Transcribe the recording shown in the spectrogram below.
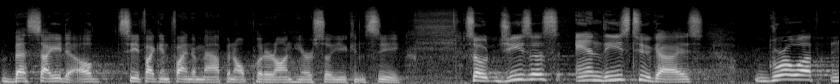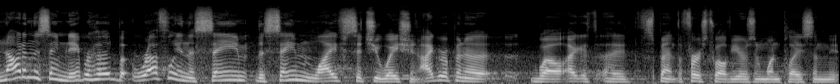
Bethsaida. I'll see if I can find a map and I'll put it on here so you can see. So Jesus and these two guys grow up not in the same neighborhood, but roughly in the same the same life situation. I grew up in a well, I, I spent the first 12 years in one place, and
